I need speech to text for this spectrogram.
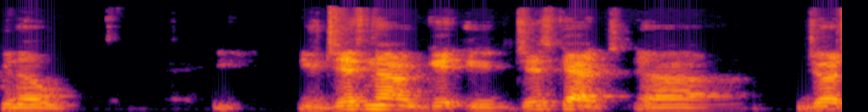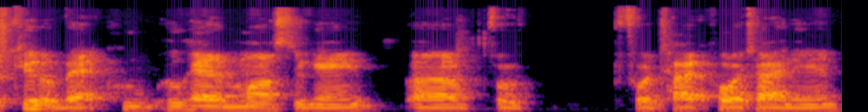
you know, you just now get you just got uh, George Kittle back, who who had a monster game uh, for for tight for tight end.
